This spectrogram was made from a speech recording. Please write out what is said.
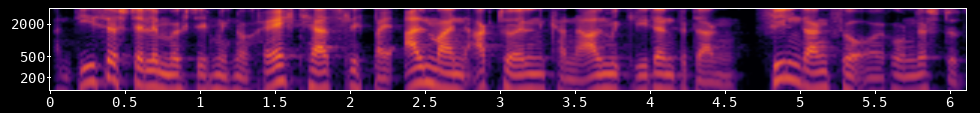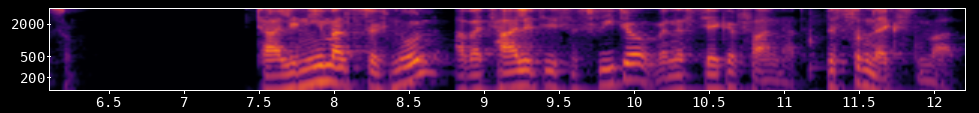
An dieser Stelle möchte ich mich noch recht herzlich bei all meinen aktuellen Kanalmitgliedern bedanken. Vielen Dank für eure Unterstützung. Teile niemals durch Null, aber teile dieses Video, wenn es dir gefallen hat. Bis zum nächsten Mal.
